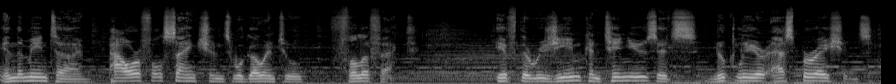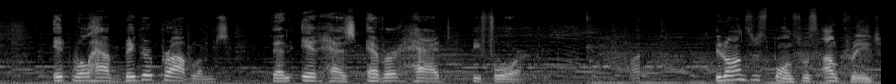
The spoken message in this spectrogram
In the meantime, powerful sanctions will go into full effect. If the regime continues its nuclear aspirations, it will have bigger problems than it has ever had before. Iran's response was outrage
